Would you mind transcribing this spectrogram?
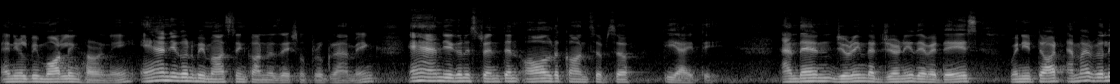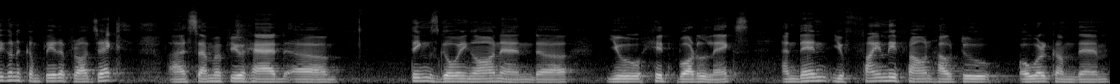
and you'll be modeling harmony, and you're going to be mastering conversational programming, and you're going to strengthen all the concepts of EIT. And then during that journey, there were days when you thought, Am I really going to complete a project? Uh, some of you had um, things going on, and uh, you hit bottlenecks, and then you finally found how to overcome them.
